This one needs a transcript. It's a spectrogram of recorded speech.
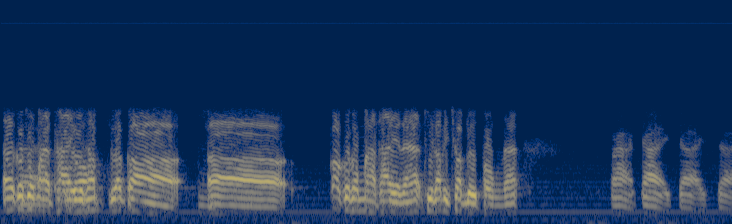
เอ่อกระทรวงมหาดไทยครับ แล้วก็เอ่อ ก็กระทรวงมหาดไทยนะฮะที่รับผิดชอบโดยตรงนะอ่าใช่ใช่ใช่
